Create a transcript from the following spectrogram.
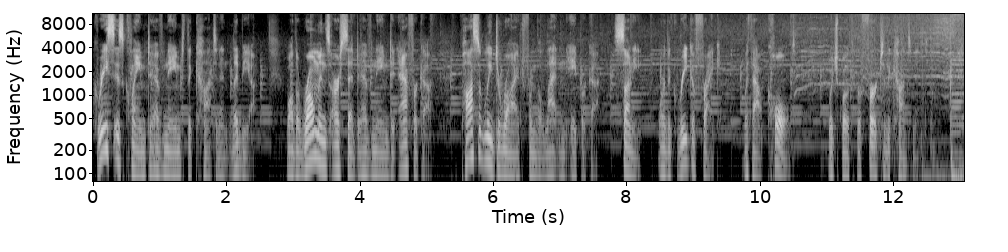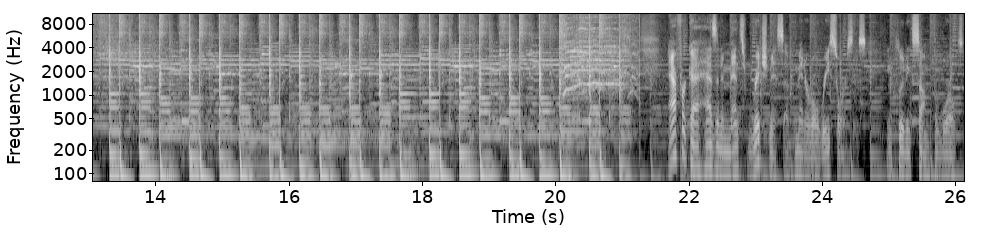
Greece is claimed to have named the continent Libya, while the Romans are said to have named it Africa, possibly derived from the Latin aprica, sunny, or the Greek Afrique, without cold, which both refer to the continent. Africa has an immense richness of mineral resources, including some of the world's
